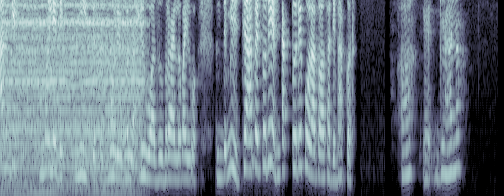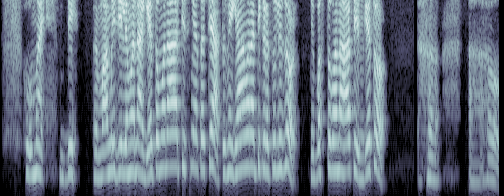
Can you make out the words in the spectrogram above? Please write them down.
आण दे मले दे. मी पेतो मला हिव वाजून राहिलं बाई व. दे, मी चहा पेतो रे आणि टाकतो रे पोरा तुझ्यासाठी भाकर. हा, घ्या ना. हो माय दे. मामीजीले म्हणा घेतो म्हणा आतीस मी आता चहा. तुम्ही घ्या म्हणा तिकडे चुली जोड मी बसतो म्हणा आतीन घेतो. हा,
